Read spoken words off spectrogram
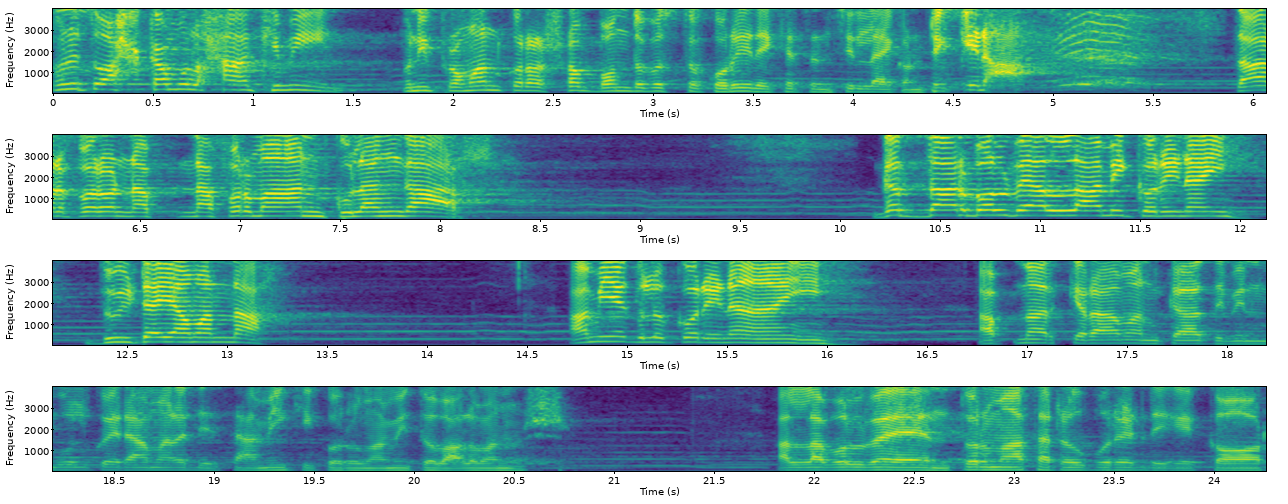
উনি তো আহকামুল হাকিমিন। উনি প্রমাণ করার সব বন্দোবস্ত করেই রেখেছেন চিল্লা এখন ঠিক কিনা? তারপরও নাফ- নাফরমান, কুলাঙ্গার গদ্দার বলবে, আল্লাহ, আমি করি নাই। দুইটাই আমার না। আমি এগুলো করি নাই। আপনার কেরামান কাতিবিন ভুল করে আমারে দিয়েছে। আমি কি করুম? আমি তো ভালো মানুষ। আল্লাহ বলবেন, তোর মাথাটা উপরের দিকে কর।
